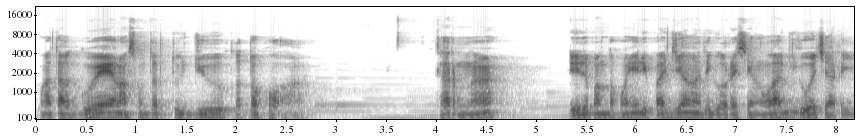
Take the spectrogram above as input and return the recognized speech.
mata gue langsung tertuju ke toko A. Karena di depan tokonya dipajang anti gores yang lagi gue cari.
